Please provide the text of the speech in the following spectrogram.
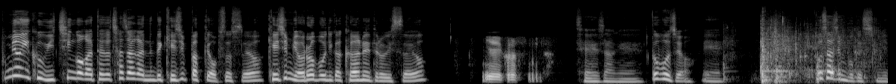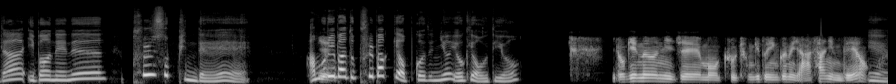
분명히 그 위치인 것 같아서 찾아갔는데 계집밖에 없었어요. 계집 열어보니까 그 안에 들어있어요. 예, 그렇습니다. 세상에 또 보죠. 예. 또 사진 보겠습니다. 이번에는 풀숲인데 아무리 예. 봐도 풀밖에 없거든요. 여기 어디요? 여기는 이제 뭐 그 경기도 인근의 야산인데요. 예.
